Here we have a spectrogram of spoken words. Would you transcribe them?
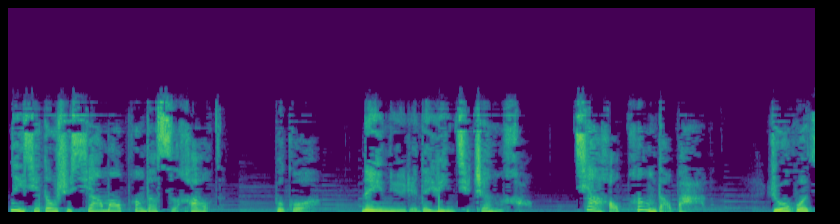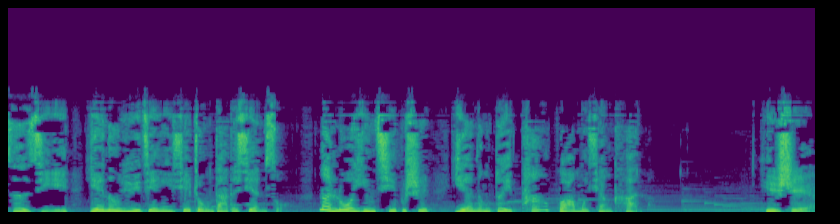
那些都是瞎猫碰到死耗子。不过，那女人的运气真好，恰好碰到罢了。如果自己也能遇见一些重大的线索，那罗隐岂不是也能对他刮目相看吗？于是。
